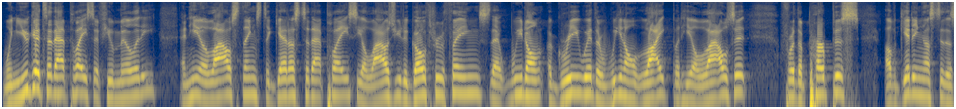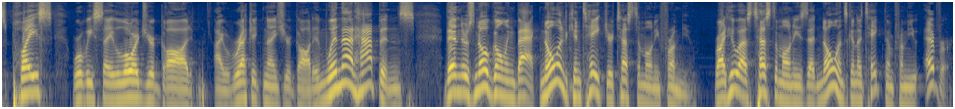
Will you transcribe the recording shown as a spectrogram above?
When you get to that place of humility and He allows things to get us to that place, He allows you to go through things that we don't agree with or we don't like, but He allows it for the purpose of getting us to this place where we say, Lord, you're God. I recognize you're God. And when that happens, then there's no going back. No one can take your testimony from you, right? Who has testimonies that no one's going to take them from you ever?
